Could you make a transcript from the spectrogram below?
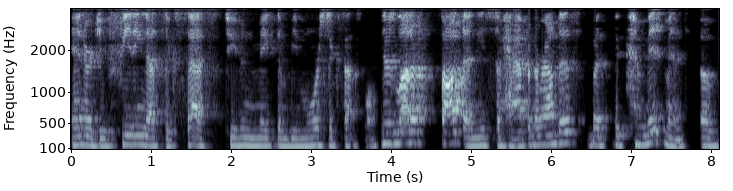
energy, feeding that success to even make them be more successful. There's a lot of thought that needs to happen around this, but the commitment of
